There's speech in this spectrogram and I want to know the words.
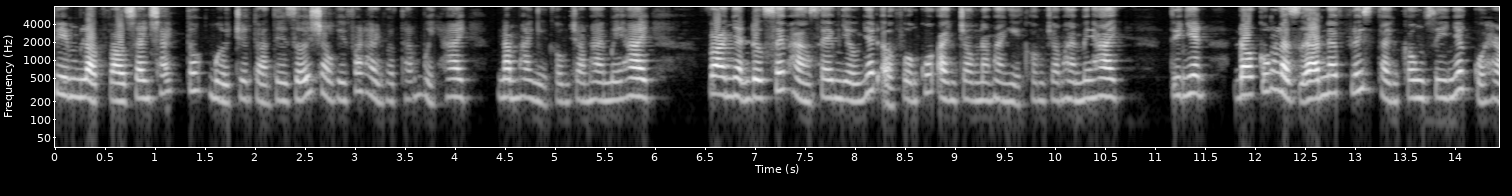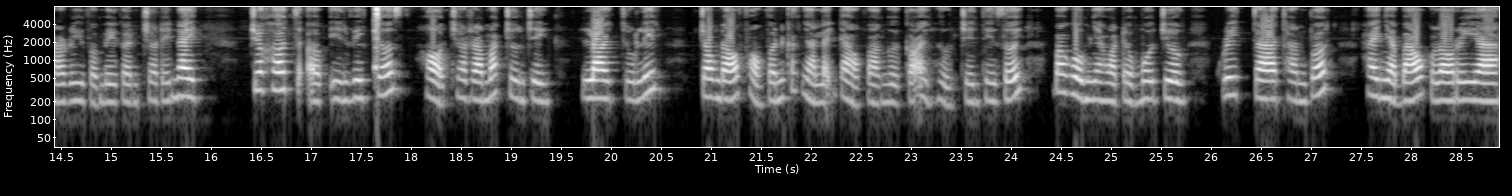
phim lọt vào danh sách top 10 trên toàn thế giới sau khi phát hành vào tháng 12 năm 2022 và nhận được xếp hàng xem nhiều nhất ở Vương quốc Anh trong năm 2022. Tuy nhiên, đó cũng là dự án Netflix thành công duy nhất của Harry và Meghan cho đến nay. Trước Heart of Invictus, họ cho ra mắt chương trình Light to Live trong đó phỏng vấn các nhà lãnh đạo và người có ảnh hưởng trên thế giới, bao gồm nhà hoạt động môi trường Greta Thunberg hay nhà báo Gloria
